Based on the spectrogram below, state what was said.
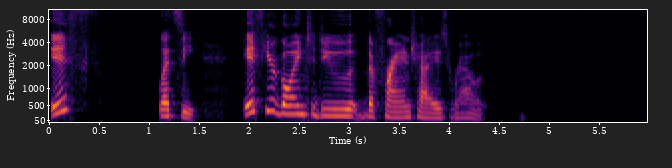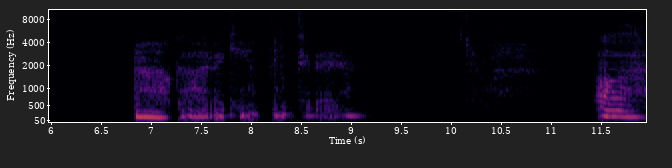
if, let's see, if you're going to do the franchise route, Oh god, I can't think today. Oh.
